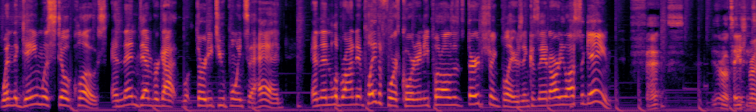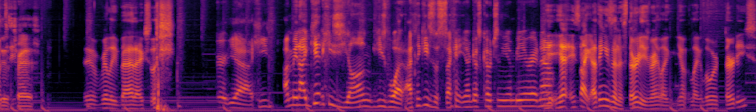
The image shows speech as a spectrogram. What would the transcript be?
when the game was still close, and then Denver got 32 points ahead, and then LeBron didn't play the fourth quarter, and he put all the third string players in because they had already lost the game. Facts. These rotations is rotations. trash. They're really bad, actually. Yeah, he. I mean, I get he's young. He's what? I think he's the second youngest coach in the NBA right now. yeah, he's like, I think he's in his 30s, right? Like, young, like lower 30s.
